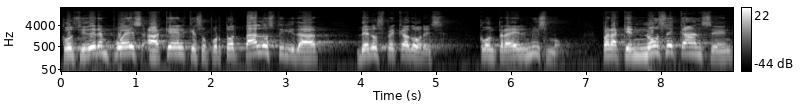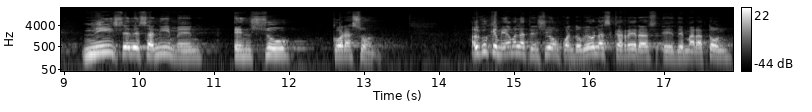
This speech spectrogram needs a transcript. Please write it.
Consideren pues a aquel que soportó tal hostilidad de los pecadores contra él mismo, para que no se cansen ni se desanimen en su corazón. Algo que me llama la atención cuando veo las carreras eh, de maratón,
